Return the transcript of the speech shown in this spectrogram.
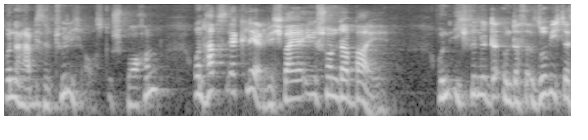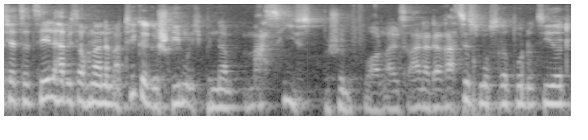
Und dann habe ich es natürlich ausgesprochen und habe es erklärt. Ich war ja eh schon dabei. Und ich finde, und das, so wie ich das jetzt erzähle, habe ich es auch in einem Artikel geschrieben und ich bin da massivst beschimpft worden als einer, der Rassismus reproduziert,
